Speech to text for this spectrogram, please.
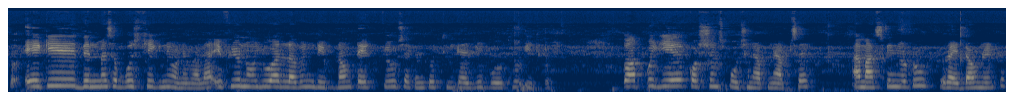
तो एक ही दिन में सब कुछ ठीक नहीं होने वाला if you know you are loving deep down take few second to think as you go through each question तो आपको ये क्वेश्चन पूछने अपने आप से। I am asking you to write down it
